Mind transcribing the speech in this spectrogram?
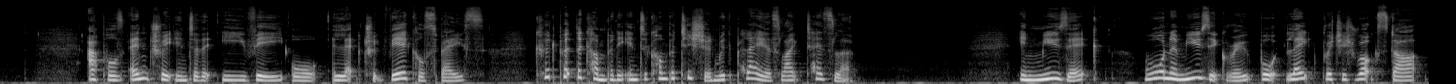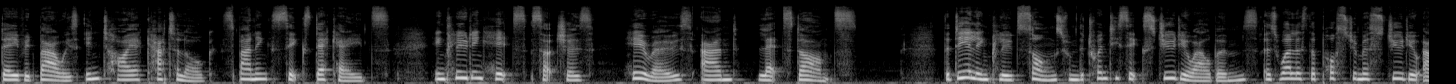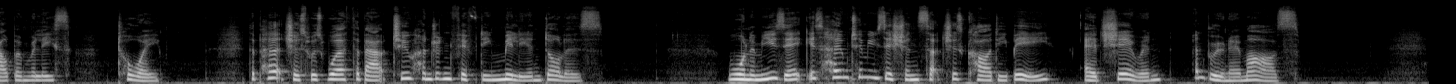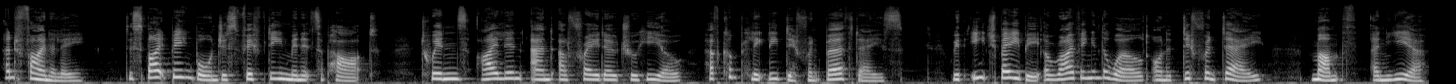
Apple's entry into the EV or electric vehicle space could put the company into competition with players like Tesla. In music, Warner Music Group bought late British rock star David Bowie's entire catalogue, spanning six decades, including hits such as Heroes and Let's Dance. The deal includes songs from the 26 studio albums as well as the posthumous studio album release Toy. The purchase was worth about $250 million. Warner Music is home to musicians such as Cardi B, Ed Sheeran, and Bruno Mars. And finally, despite being born just 15 minutes apart, twins Aylin and Alfredo Trujillo have completely different birthdays, with each baby arriving in the world on a different day, month, and year.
